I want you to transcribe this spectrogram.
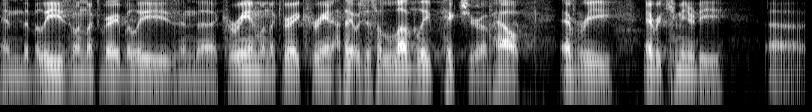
and the Belize one looked very Belize, and the Korean one looked very Korean. I thought it was just a lovely picture of how every every community uh,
